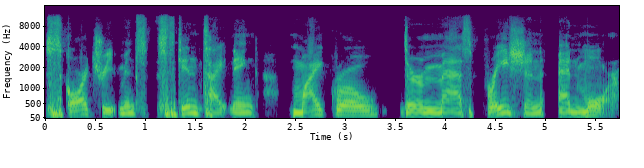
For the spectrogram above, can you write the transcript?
scar treatments, skin tightening, microdermabrasion, and more.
